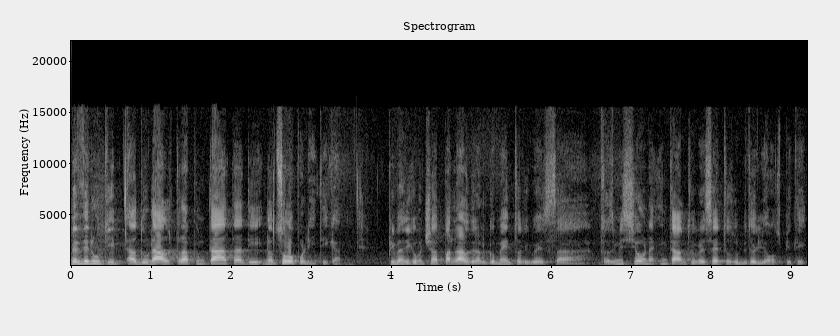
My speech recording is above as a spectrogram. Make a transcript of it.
Benvenuti ad un'altra puntata di Non Solo Politica. Prima di cominciare a parlare dell'argomento di questa trasmissione, intanto vi presento subito gli ospiti.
